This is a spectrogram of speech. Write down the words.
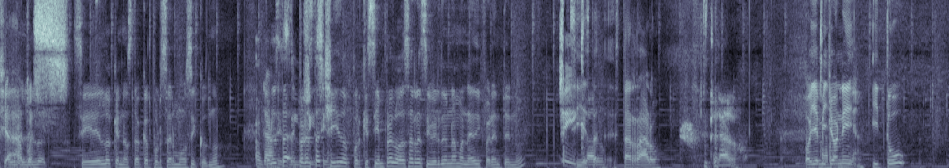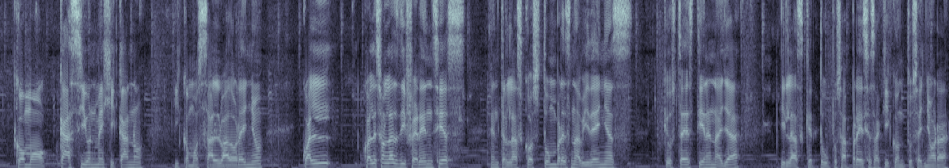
Chale. Chale, pues, Sí, es lo que nos toca por ser músicos, ¿no? Pero está, pero chido porque siempre lo vas a recibir de una manera diferente, ¿no? Sí, Sí, claro, está, está raro. claro. Oye, mi Johnny. ¿y tú, como casi un mexicano y como salvadoreño, ¿cuál, cuáles son las diferencias entre las costumbres navideñas que ustedes tienen allá y las que tú pues aprecias aquí con tu señora?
